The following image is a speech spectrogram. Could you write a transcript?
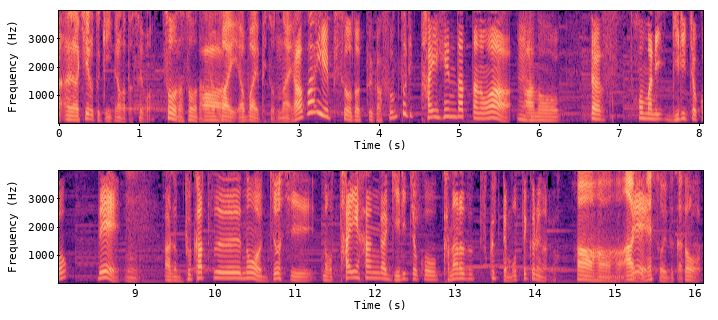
ん。あ、あヒロト聞いてなかった、そういえば。そうだそうだ。やばい、やばいエピソードない。やばいエピソードっていうか本当に大変だったのは、うんあのだからほんまに義理チョコ？でうん。あの部活の女子の大半が義理チョコを必ず作って持ってくるのよはあはあはあ。あるよね、でそういう部活。そ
